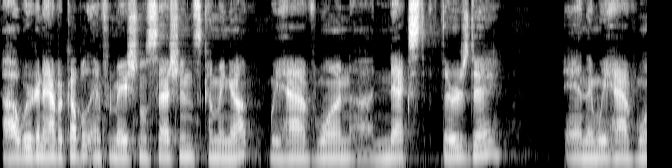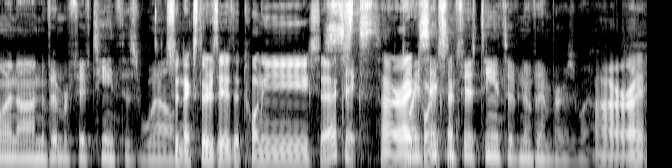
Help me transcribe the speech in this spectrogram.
Uh, we're going to have a couple informational sessions coming up. We have one uh, next Thursday, and then we have one on November 15th as well. So next Thursday is the 26th? 6th. All right. 26th, 26th. and 15th of November as well. All right.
